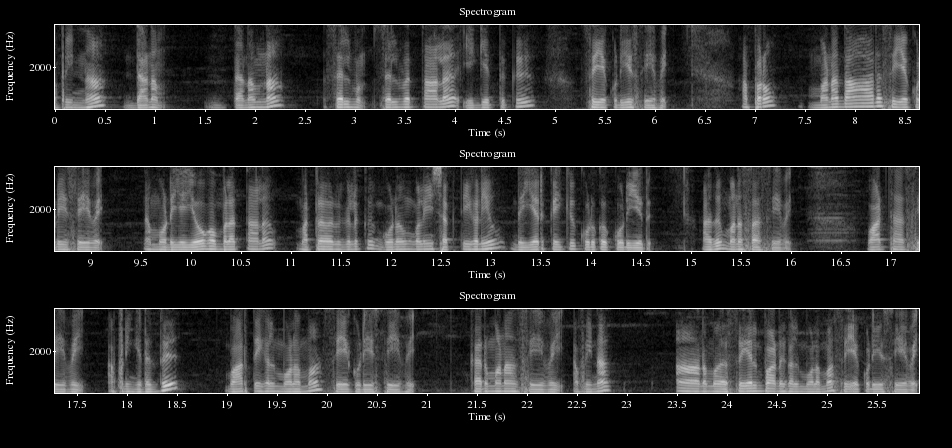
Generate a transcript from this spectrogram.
அப்படின்னா தனம். தனம்னா செல்வம். செல்வத்தால் எகியத்துக்கு செய்யக்கூடிய சேவை. அப்புறம் மனதார செய்யக்கூடிய சேவை. நம்முடைய யோக பலத்தால் மற்றவர்களுக்கு குணங்களையும் சக்திகளையும் இந்த இயற்கைக்கு கொடுக்கக்கூடியது. அது மனசா சேவை. வாட்சா சேவை அப்படிங்கிறது வார்த்தைகள் மூலமாக செய்யக்கூடிய சேவை. கர்மனா சேவை அப்படின்னா நம்ம செயல்பாடுகள் மூலமாக செய்யக்கூடிய சேவை.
